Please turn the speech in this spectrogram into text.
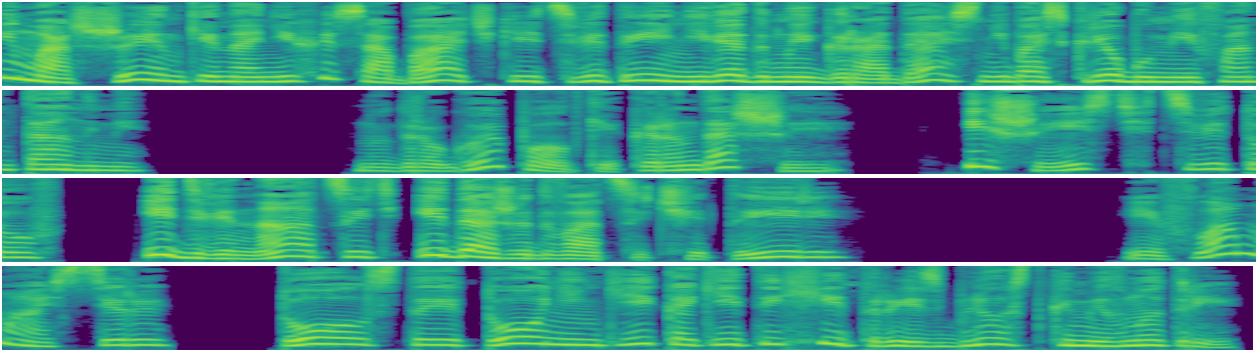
и машинки на них, и собачки, и цветы, и неведомые города с небоскребами и фонтанами. На другой полке карандаши, и шесть цветов, и двенадцать, и даже двадцать четыре. И фломастеры, толстые, тоненькие, какие-то хитрые, с блестками внутри.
